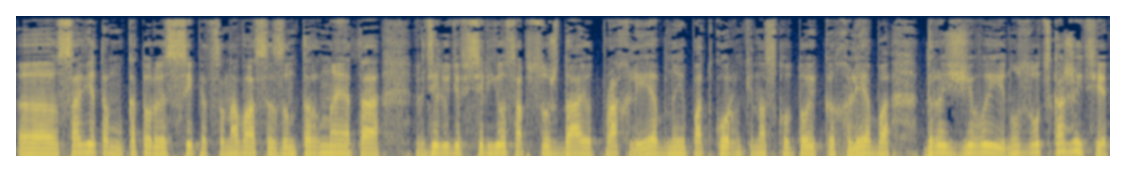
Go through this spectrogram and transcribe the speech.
э, советам, которые сыпятся на вас из интернета, где люди всерьез обсуждают про хлебные подкормки, насколько хлеба, дрожжевые. Ну вот скажите,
